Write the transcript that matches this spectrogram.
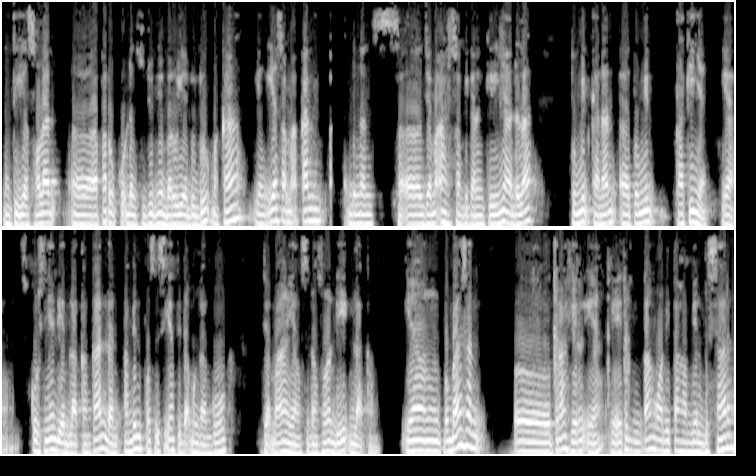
nanti ia sholat e, apa rukuk dan sujudnya baru ia duduk, maka yang ia samakan dengan e, jamaah samping kanan kirinya adalah tumit kanan, e, tumit kakinya, ya, kursinya dia belakangkan dan ambil posisi yang tidak mengganggu jamaah yang sedang sholat di belakang. Yang pembahasan e, terakhir ya yaitu tentang wanita hamil besar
